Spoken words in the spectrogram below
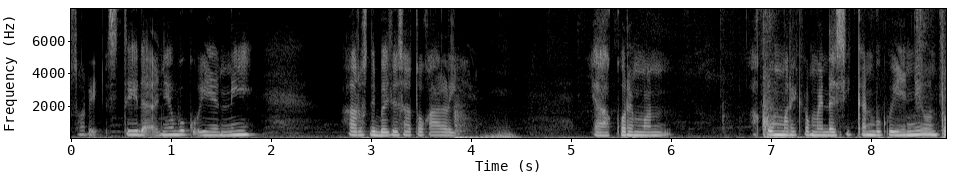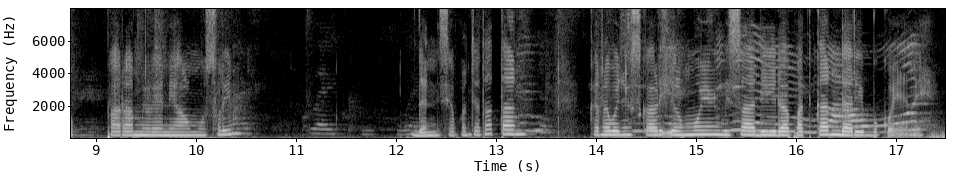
sorry setidaknya buku ini harus dibaca satu kali. Ya aku remen aku merekomendasikan buku ini untuk para milenial muslim dan siapkan catatan karena banyak sekali ilmu yang bisa didapatkan dari buku ini.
